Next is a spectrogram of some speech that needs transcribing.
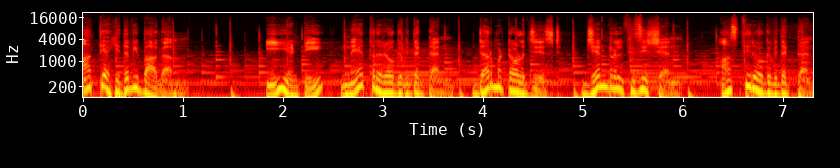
അത്യാഹിത വിഭാഗം. ഇ എൻ ടി നേത്രരോഗ വിദഗ്ധൻ ഡെർമറ്റോളജിസ്റ്റ് ജനറൽ ഫിസിഷ്യൻ അസ്ഥിരോഗ വിദഗ്ധൻ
